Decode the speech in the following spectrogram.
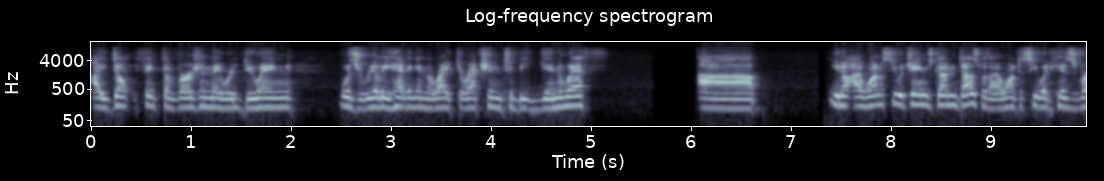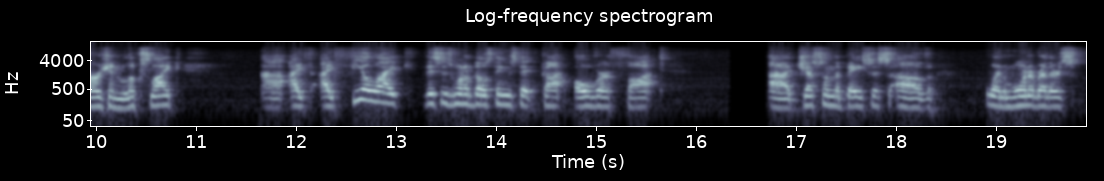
I don't think the version they were doing was really heading in the right direction to begin with. Uh, you know, I want to see what James Gunn does with it. I want to see what his version looks like. Uh, I I feel like this is one of those things that got overthought, uh, just on the basis of when Warner Brothers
